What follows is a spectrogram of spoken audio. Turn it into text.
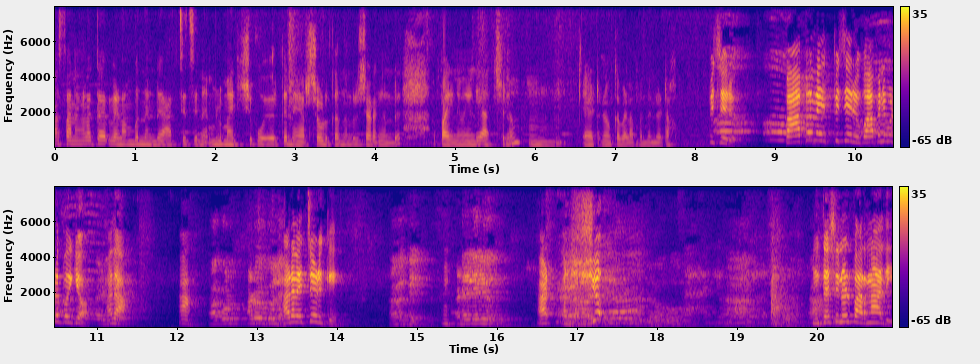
ആ സാധനങ്ങളൊക്കെ വിളമ്പുന്നുണ്ട്. അച്ഛച്ചന് നമ്മൾ മരിച്ചു പോയവർക്ക് നേർച്ച കൊടുക്കുന്നുണ്ടൊരു ചടങ്ങുണ്ട്. അപ്പം അതിന് വേണ്ടി അച്ഛനും ഏട്ടനും ഒക്കെ വിളമ്പുന്നുണ്ട് കേട്ടോ. വെപ്പിച്ചേരൂ പാപ്പനും കൂടെ പോയിക്കോ. അതാ. ആ. അവിടെ വെച്ചെടുക്കേ. മുത്തശ്ശനോട് പറഞ്ഞാ മതി.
